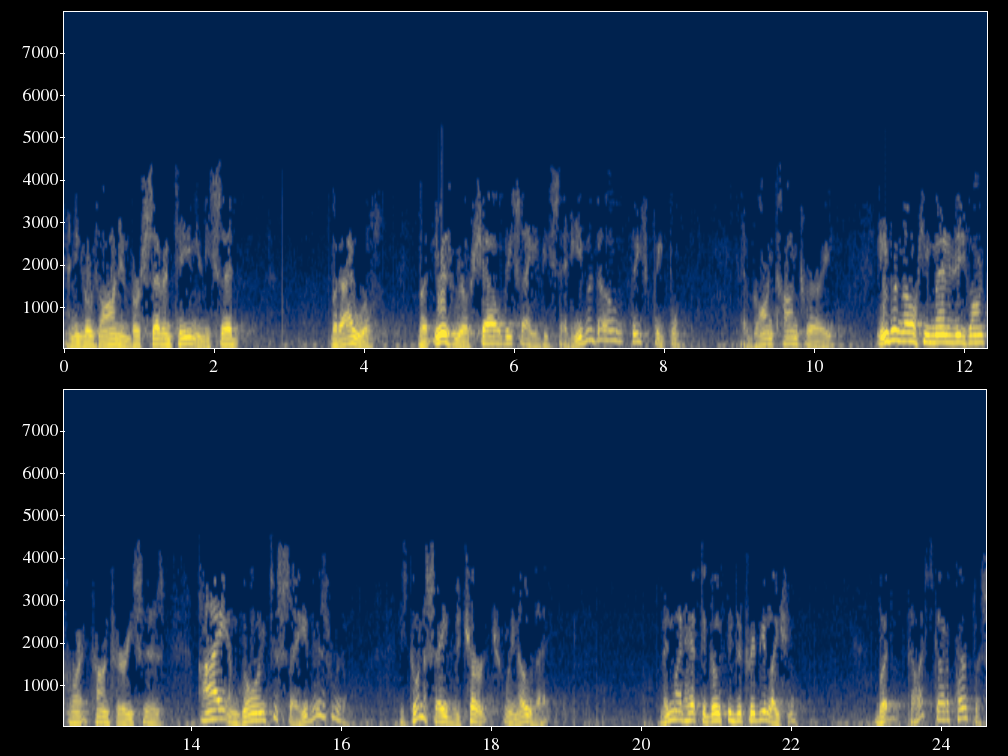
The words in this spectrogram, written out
And he goes on in verse 17 and he said, But I will, but Israel shall be saved. He said, Even though these people have gone contrary, even though humanity's gone contrary, he says, I am going to save Israel. He's going to save the church. We know that. They might have to go through the tribulation, but God's got a purpose.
